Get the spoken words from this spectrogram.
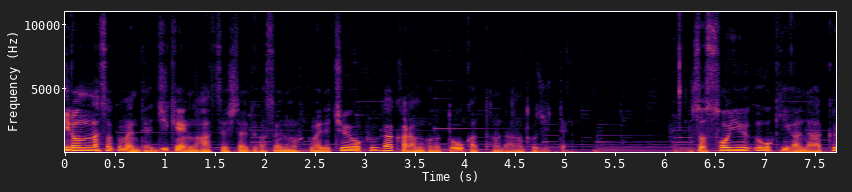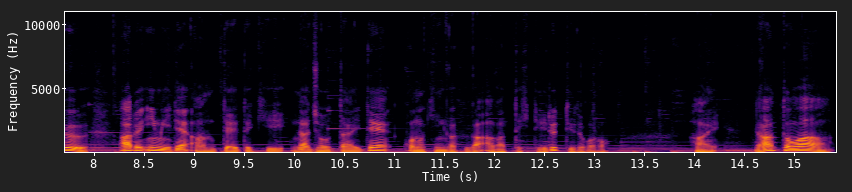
いろんな側面で事件が発生したりとかそういうのも含めて中国が絡むことって多かったのであの当時って。そうそういう動きがなくある意味で安定的な状態でこの金額が上がってきているっていうところはいであとは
